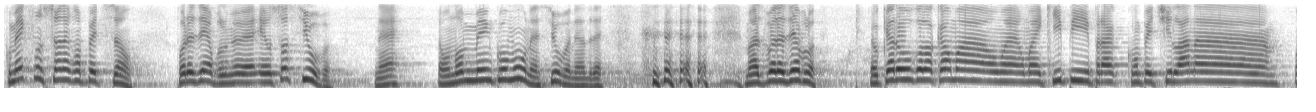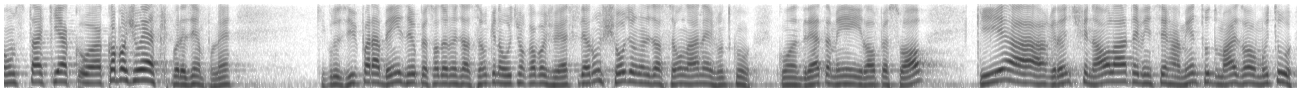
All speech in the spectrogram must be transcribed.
Como é que funciona a competição? Por exemplo, meu- eu sou Silva, né? É um nome meio incomum, né? Silva, né, André? Mas, por exemplo, eu quero colocar uma, uma, uma equipe para competir lá na. Vamos citar aqui a, a Copa Juesc, por exemplo, né? Que inclusive parabéns aí o pessoal da organização que na última Copa Juesc deram um show de organização lá, né? Junto com, com o André também e lá o pessoal. Que a grande final lá teve encerramento e tudo mais, ó, muito.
